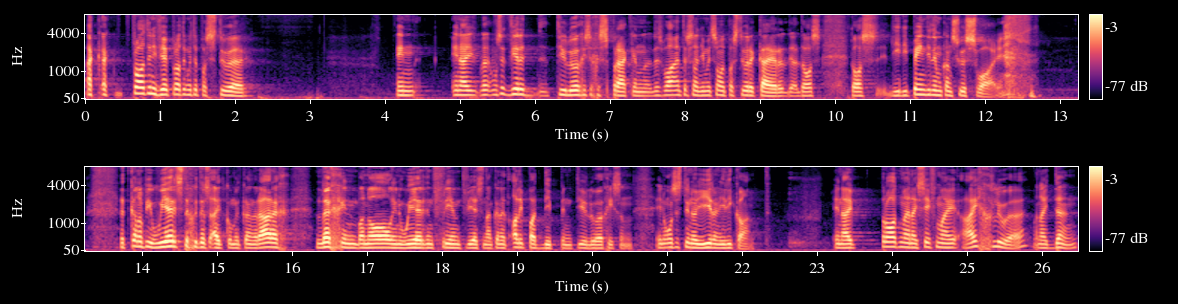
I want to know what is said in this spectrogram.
Ek ek praat in die week praat ek met 'n pastoor en en hy ons het weer 'n teologiese gesprek en dis baie interessant jy moet saam met pastore kuier. Daar's daar's die die pendulum kan so swaai. dit kan op die weirdste goeders uitkom. Dit kan regtig lig en banaal en weird en vreemd wees en dan kan dit al die pad diep en teologies en en ons is toe nou hier aan hierdie kant. En hy praat my en hy sê vir my hy glo en hy dink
